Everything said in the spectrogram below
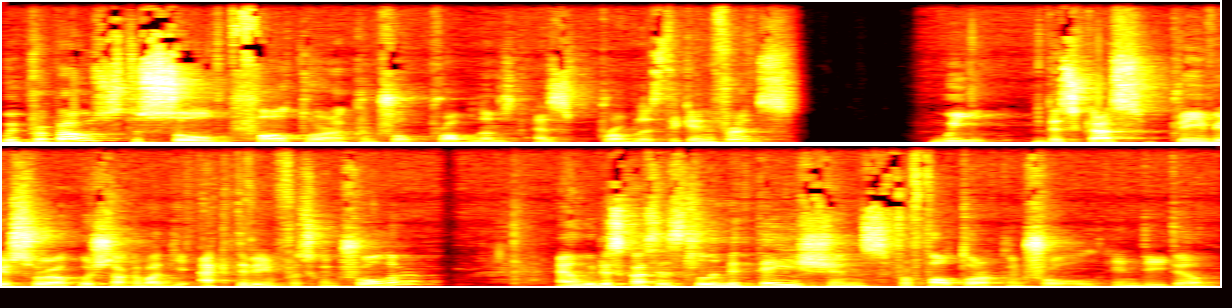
we propose to solve fault-tolerant control problems as probabilistic inference. We discuss previous work which talked about the active inference controller, and we discuss its limitations for fault-tolerant control in detail.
